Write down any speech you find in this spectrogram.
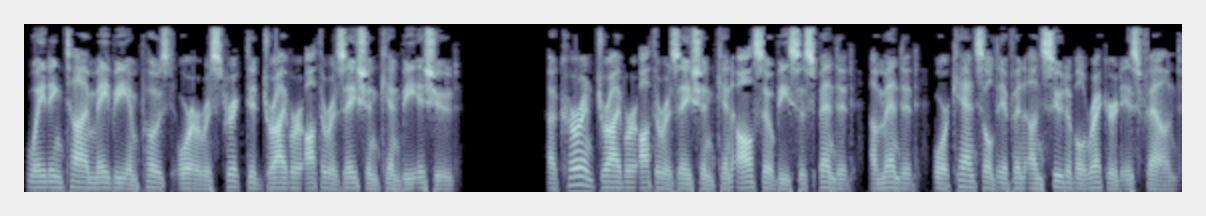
waiting time may be imposed or a restricted driver authorization can be issued. A current driver authorization can also be suspended, amended, or cancelled if an unsuitable record is found.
